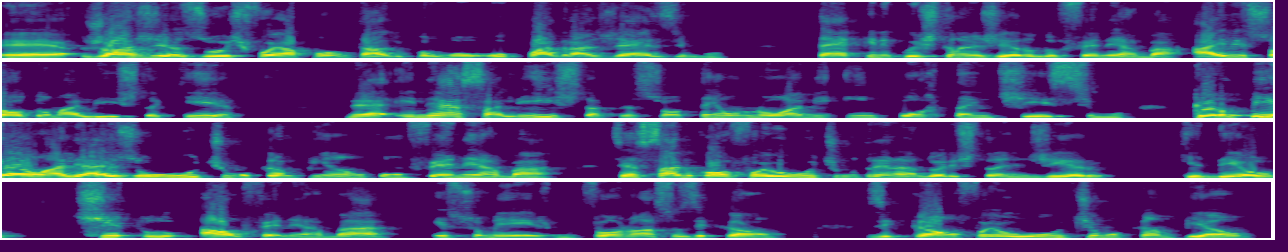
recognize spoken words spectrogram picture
É, Jorge Jesus foi apontado como o quadragésimo técnico estrangeiro do Fenerbahçe. Aí ele solta uma lista aqui, né? E nessa lista, pessoal, tem um nome importantíssimo. Campeão, aliás, o último campeão com o Fenerbahçe. Você sabe qual foi o último treinador estrangeiro que deu título ao Fenerbahçe? Isso mesmo, foi o nosso Zicão. Zicão foi o último campeão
